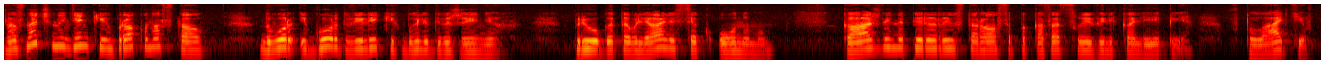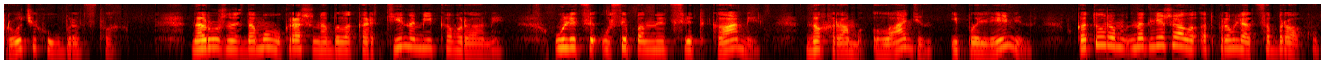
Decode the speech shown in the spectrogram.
назначенный день к их браку настал. Двор и город в великих были движениях, приуготовлялись к оному. Каждый на перерыв старался показать свое великолепие в платье, в прочих убранствах. Наружность домов украшена была картинами и коврами, улицы усыпаны цветками, но храм Ладин и Пелелин, в котором надлежало отправляться браку,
